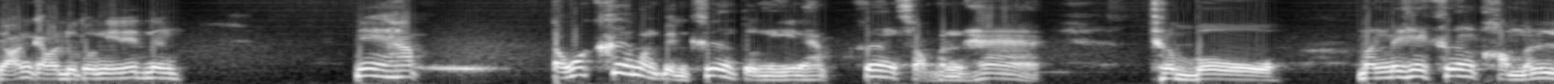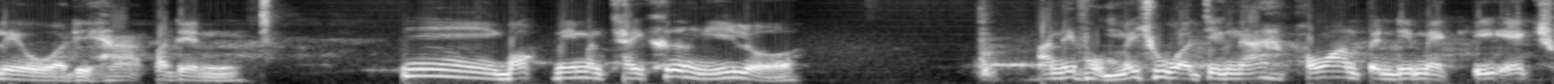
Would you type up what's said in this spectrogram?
ย้อนกลับมาดูตรงนี้นิดนึง นี่ครับ แต่ว่าเครื่องมันเป็นเครื่องตัวนี้นะครับ เครื่อง2005 เทอร์โบ มันไม่ใช่เครื่องคอมมันเร็วอะดิฮะ ประเด็น อืมบล็อกนี้มันใช้เครื่องนี้เหรอ อันนี้ผมไม่ชัวร์จริงนะ เพราะว่ามันเป็น d m a x EX โฉ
